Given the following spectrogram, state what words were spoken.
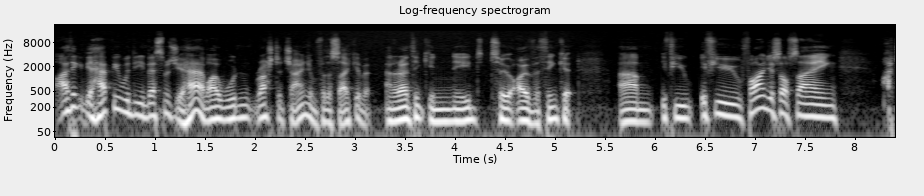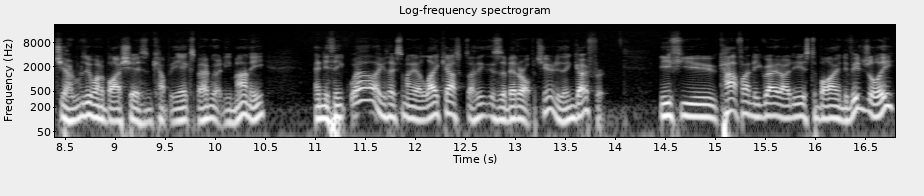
I think if you're happy with the investments you have, I wouldn't rush to change them for the sake of it, and I don't think you need to overthink it. Um, if you if you find yourself saying, "Oh, gee, I really want to buy shares in company X, but I haven't got any money," and you think, well, I can take some money out of Lakehouse because I think this is a better opportunity, then go for it. If you can't find any great ideas to buy individually,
